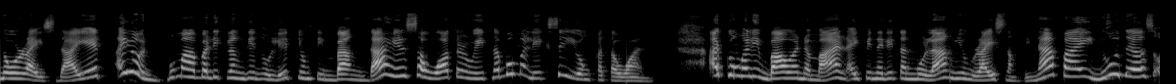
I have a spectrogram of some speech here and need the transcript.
no-rice diet, ayun, bumabalik lang din ulit yung timbang dahil sa water weight na bumalik sa iyong katawan. At kung halimbawa naman ay pinalitan mo lang yung rice ng tinapay, noodles o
